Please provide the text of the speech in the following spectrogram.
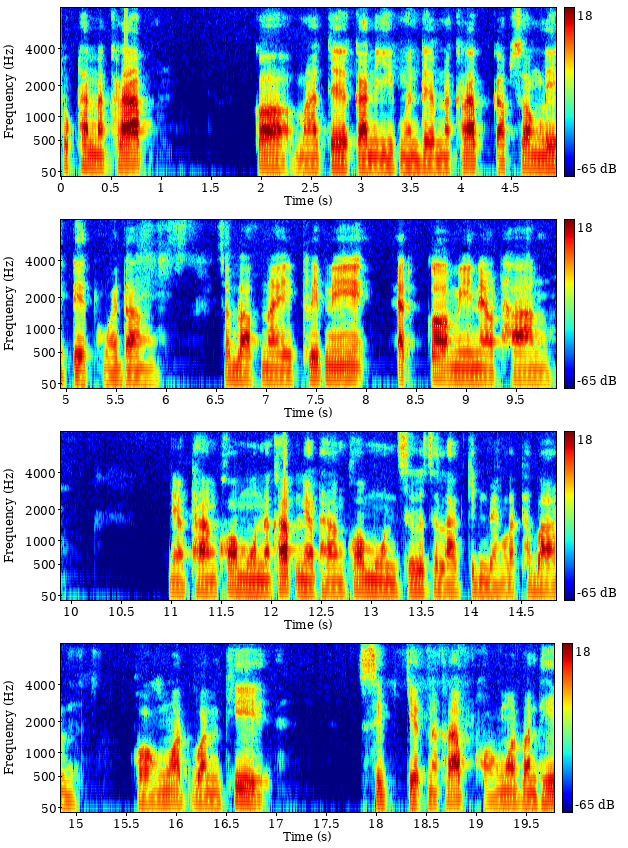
ทุกท่านนะครับ ก็มาเจอกันอีกเหมือนเดิมนะครับ กับซ่องเลขเด็ดหวยดังสำหรับในคลิปนี้แอดก็มีแนวทาง แนวทางข้อมูลนะครับ แนวทางข้อมูลซื้อสลากกินแบ่งรัฐบาล ของงวดวันที่ 17 นะครับ ของงวดวันที่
